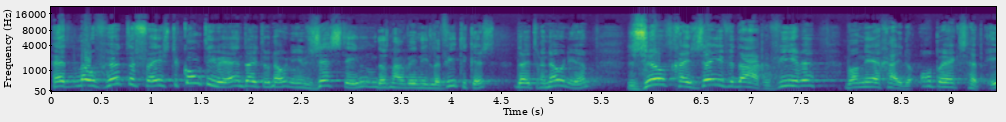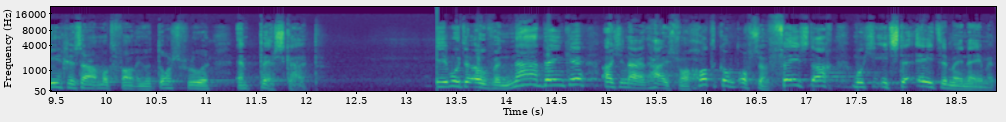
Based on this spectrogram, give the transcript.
Het Loofhuttenfeest, daar komt hij weer in Deuteronomium 16. Dat is nou weer niet Leviticus, Deuteronomium. Zult gij zeven dagen vieren wanneer gij de opbrengst hebt ingezameld van uw torsvloer en perskuip. Je moet erover nadenken, als je naar het huis van God komt op zijn feestdag, moet je iets te eten meenemen.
